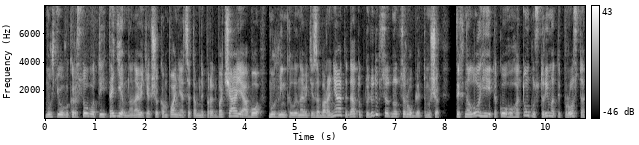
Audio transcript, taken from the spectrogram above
можуть його використовувати і таємно, навіть якщо компанія це там не передбачає, або може інколи навіть і забороняти. Да? Тобто люди все одно це роблять, тому що технології такого гатунку стримати просто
